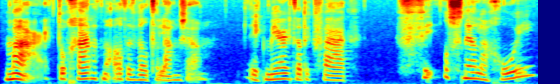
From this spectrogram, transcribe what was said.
Maar toch gaat het me altijd wel te langzaam. Ik merk dat ik vaak veel sneller groei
